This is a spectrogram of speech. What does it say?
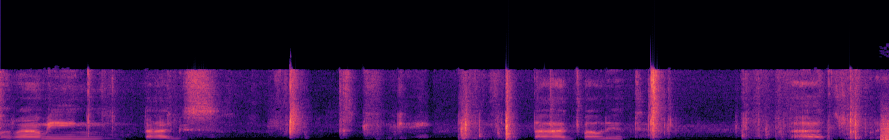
maraming tags. Okay. Tag pa ulit. At syempre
